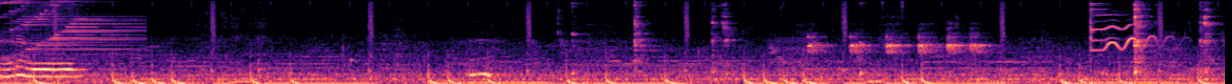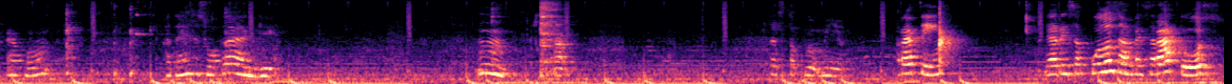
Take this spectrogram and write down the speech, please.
Tadam. Hmm. Banget. Katanya sesuap lagi. Hmm. Nah. Kita stop dulu mie Rating dari 10 sampai 100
